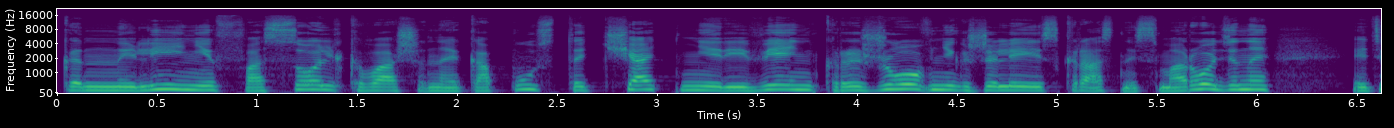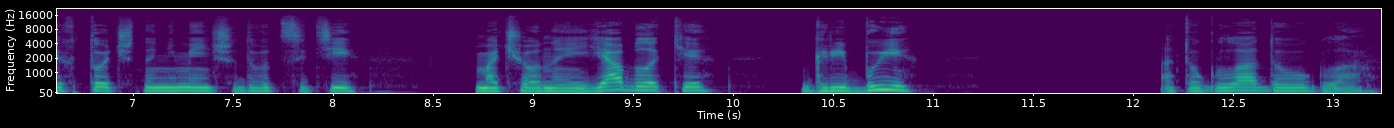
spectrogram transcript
каннелини, фасоль, квашеная капуста, чатни, ревень, крыжовник, желе из красной смородины, этих точно не меньше двадцати, моченые яблоки, грибы от угла до угла,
